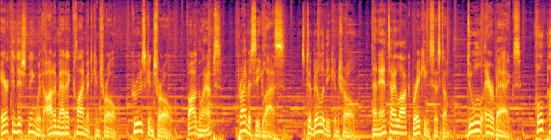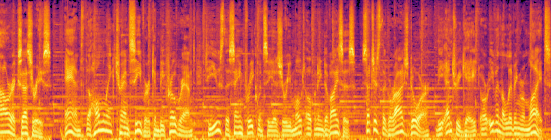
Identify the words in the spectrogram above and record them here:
Air conditioning with automatic climate control, cruise control, fog lamps, privacy glass, stability control, an anti-lock braking system, dual airbags, full power accessories, and the HomeLink transceiver can be programmed to use the same frequency as your remote opening devices, such as the garage door, the entry gate, or even the living room lights,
